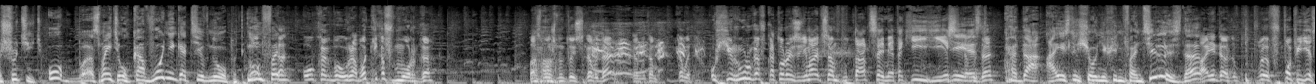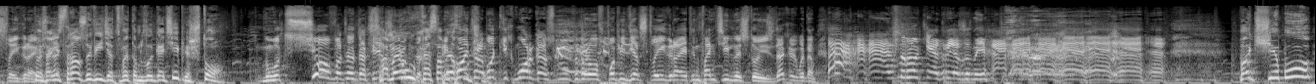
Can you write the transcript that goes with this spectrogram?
шутить. О, смотрите, у кого негативный опыт? Ну, Инфо... у, как бы, у работников морга. Возможно, то есть, как бы, да, как бы, там, как бы, у хирургов, которые занимаются ампутациями, такие есть, есть. Как бы, да? Да, а если еще у них инфантильность, да? Они да, в попе детства играют. То есть да? они сразу видят в этом логотипе что? Ну вот все, вот это самое ухо, самое Приходит худшее. работник морга, у которого в попе детства играет инфантильность, то есть, да, как бы там, руки отрезанные. Почему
